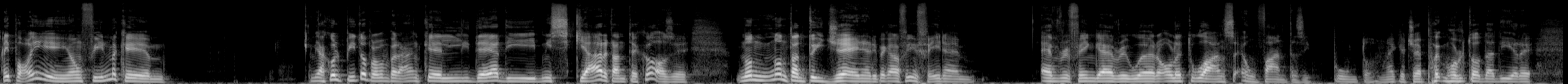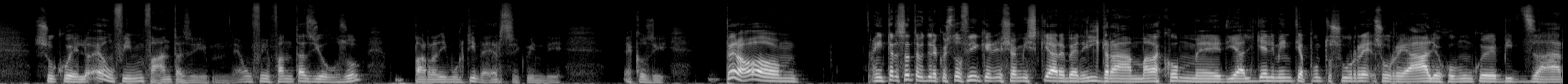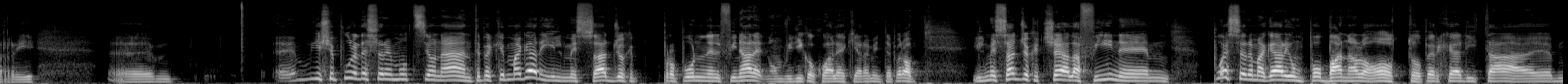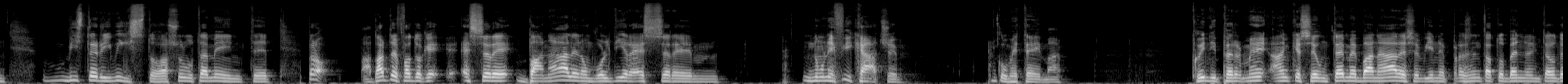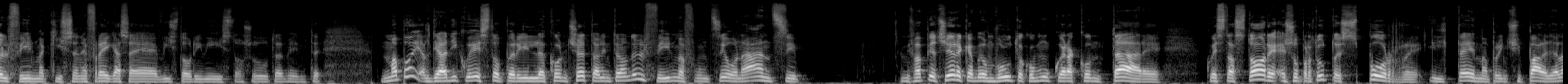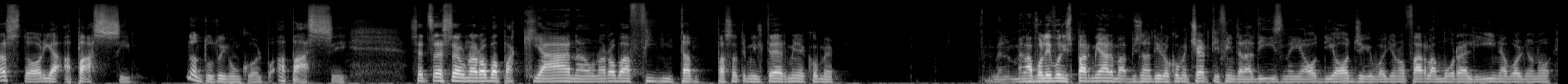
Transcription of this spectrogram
e poi è un film che mi ha colpito proprio per anche l'idea di mischiare tante cose, non, non tanto i generi, perché alla fin fine Everything Everywhere All at Once è un fantasy, punto. Non è che c'è poi molto da dire su quello. È un film fantasy, è un film fantasioso, parla di multiversi, quindi è così. Però mm, è interessante vedere questo film che riesce a mischiare bene il dramma, la commedia, gli elementi appunto surre- surreali o comunque bizzarri. Eh, riesce pure ad essere emozionante perché magari il messaggio che propone nel finale, non vi dico qual è chiaramente, però il messaggio che c'è alla fine mm, può essere magari un po' banalotto, per carità, eh, visto e rivisto, assolutamente, però a parte il fatto che essere banale non vuol dire essere mm, non efficace come tema. Quindi per me, anche se un tema è banale, se viene presentato bene all'interno del film, chi se ne frega se è visto o rivisto, assolutamente. Ma poi al di là di questo, per il concetto all'interno del film funziona, anzi mi fa piacere che abbiamo voluto comunque raccontare questa storia e soprattutto esporre il tema principale della storia a passi, non tutto in un colpo, a passi, senza essere una roba pacchiana, una roba finta, passatemi il termine, come me la volevo risparmiare, ma bisogna dirlo come certi film della Disney o di oggi che vogliono fare la moralina, vogliono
